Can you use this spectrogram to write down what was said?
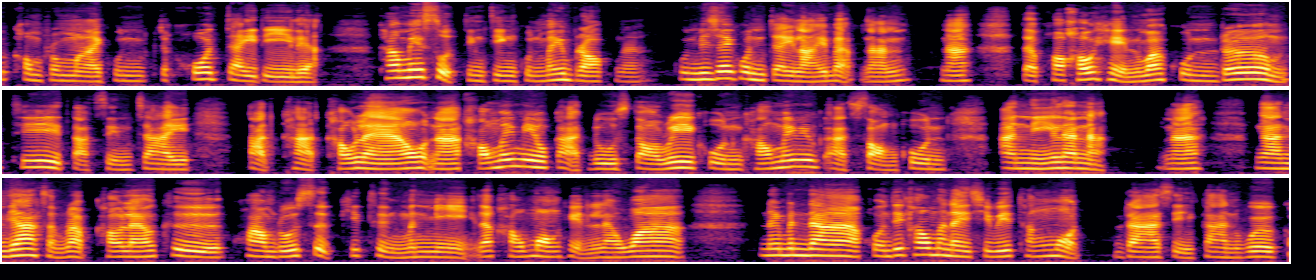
ตรคอม p r o m i s e คุณจะโคตรใจดีเลยถ้าไม่สุดจริง ๆ คุณไม่บล็อกนะ คุณไม่ใช่คนใจร้ายแบบนั้นนะแต่พอเขาเห็นว่าคุณเริ่มที่ตัดสินใจตัดขาดเขาแล้วนะเขาไม่มีโอกาสดูสตอรี่คุณเขาไม่มีโอกาสส่องคุณ อันนี้แหละหนักนะ งานยากสำหรับเขาแล้วคือความรู้สึกคิดถึงมันมี และเขามองเห็นแล้วว่า ในบรรดาคนที่เข้ามาในชีวิตทั้งหมด ราศีการเวอร์โก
